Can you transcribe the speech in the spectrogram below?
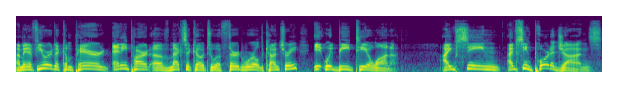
I mean, if you were to compare any part of Mexico to a third world country, it would be Tijuana. I've seen I've seen porta johns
